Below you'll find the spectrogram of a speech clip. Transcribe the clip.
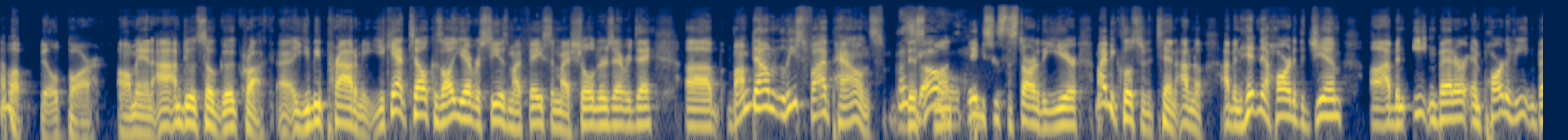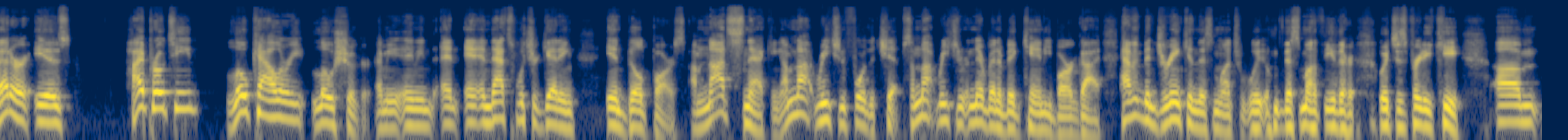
How about Built Bar? Oh man, I- am doing so good, Croc. Uh, you be proud of me. You can't tell because all you ever see is my face and my shoulders every day. Uh, but I'm down at least five pounds Let's this go. month, maybe since the start of the year. Might be closer to ten. I don't know. I've been hitting it hard at the gym. Uh, I've been eating better, and part of eating better is high protein, low calorie, low sugar. I mean, I mean, and and, and that's what you're getting in built bars. I'm not snacking. I'm not reaching for the chips. I'm not reaching. I've never been a big candy bar guy. Haven't been drinking this much this month either, which is pretty key. Um,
